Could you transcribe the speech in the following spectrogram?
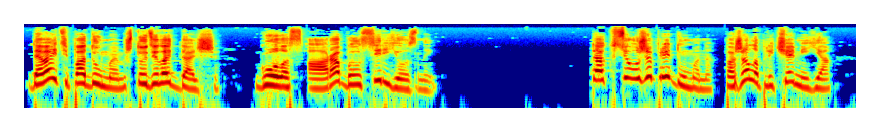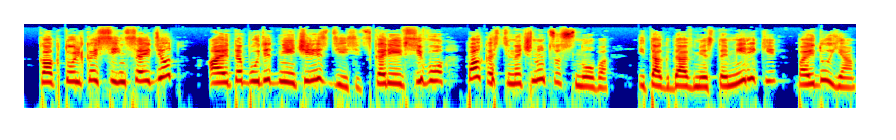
Давайте подумаем, что делать дальше. Голос Ара был серьезный. Так все уже придумано, пожала плечами я. Как только синь сойдет, а это будет дней через десять, скорее всего, пакости начнутся снова, и тогда вместо Мирики пойду я.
